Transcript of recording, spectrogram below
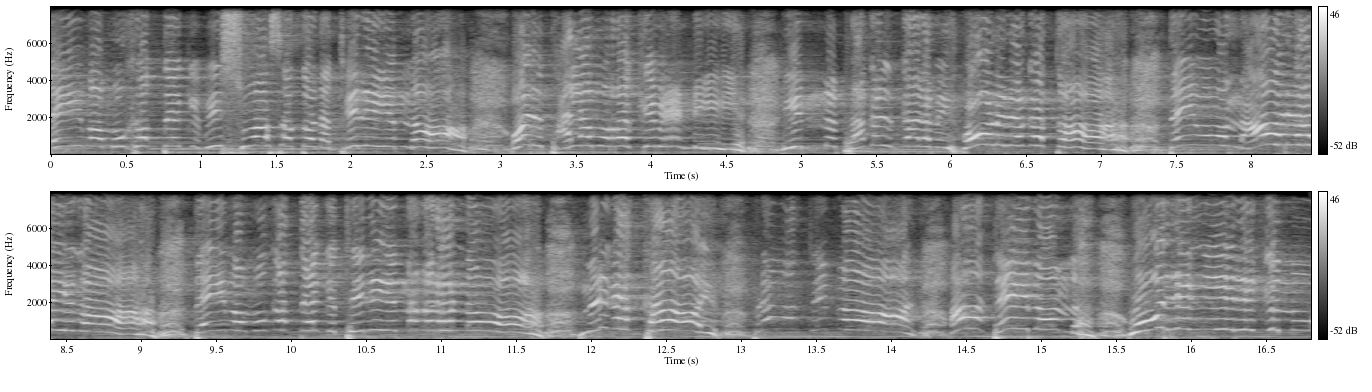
ദൈവമുഖത്തേക്ക് വിശ്വാസത്തോടെ തിരിയുന്ന ഒരു തലമുറയ്ക്ക് വേണ്ടി ഇന്ന് പകൽക്കാലം ഈ ഹോളിനകത്ത് ദൈവം ആരായുക. ദൈവമുഖത്തേക്ക് തിരിയുന്നവരുണ്ടോ? നിനക്കായി പ്രവർത്തിപ്പാൻ ആ ദൈവം ഒരുങ്ങിയിരിക്കുന്നു.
